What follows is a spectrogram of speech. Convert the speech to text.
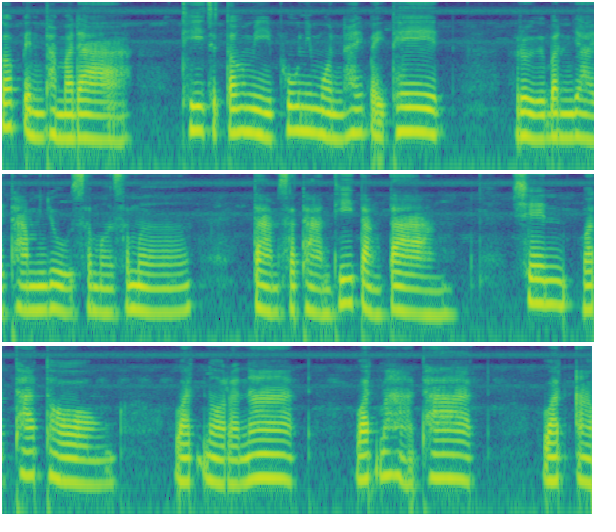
ก็เป็นธรรมดา ที่จะต้องมีผู้นิมนต์ให้ไปเทศ หรือบรรยายธรรมอยู่เสมอๆ ตามสถานที่ต่างๆ เช่น วัดธาตุทอง วัดนรนาถวัดมหาธาตุวัดอา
